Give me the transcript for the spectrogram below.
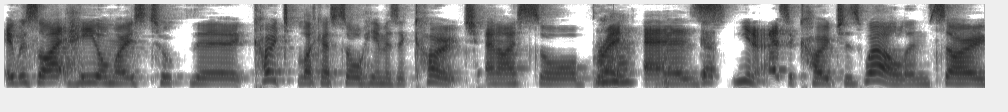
it was like he almost took the coach. Like I saw him as a coach, and I saw Brett Mhm. as Yep. you know as a coach as well. And so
